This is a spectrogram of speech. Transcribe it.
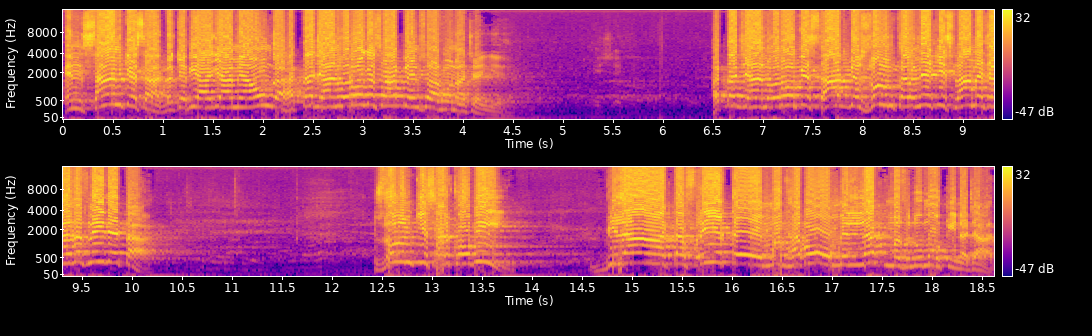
انسان کے ساتھ، بلکہ ابھی آگے میں آؤں گا، حتیٰ جانوروں کے ساتھ بھی انصاف ہونا چاہیے۔ حتیٰ جانوروں کے ساتھ بھی ظلم کرنے کی اسلام اجازت نہیں دیتا۔ ظلم کی سرکوبی بلا تفریق مذہب و ملت مظلوموں کی نجات۔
